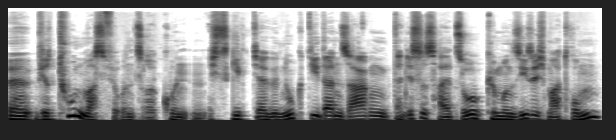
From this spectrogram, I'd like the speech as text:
äh, wir tun was für unsere Kunden. Es gibt ja genug, die dann sagen, dann ist es halt so, kümmern Sie sich mal drum.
